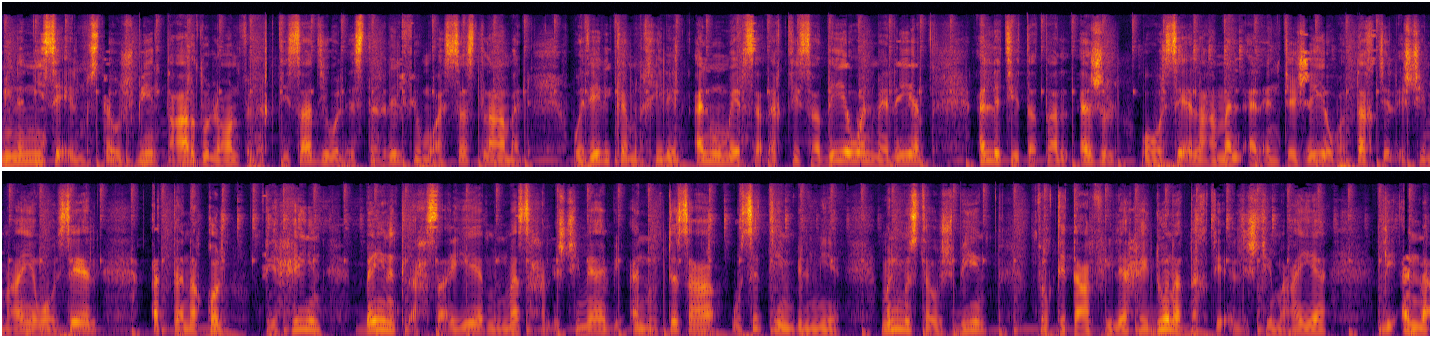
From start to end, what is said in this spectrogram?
من النساء المستوجبين تعرضوا للعنف الاقتصادي والاستغلال في مؤسسة العمل. وذلك من خلال الممارسة الاقتصادية والمالية التي تطال الأجر ووسائل العمل الإنتاجية والتغطية الاجتماعية ووسائل التنقل في حين بينت الإحصائية من المسح الاجتماعي بأنه 69% من المستوجبين في القطاع الفلاحي دون التغطية الاجتماعية لأن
